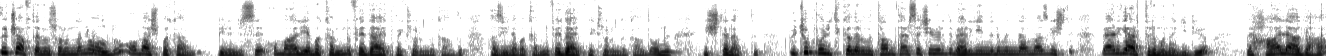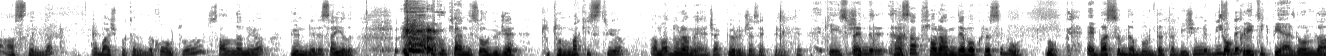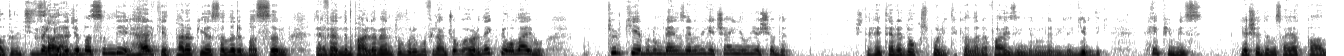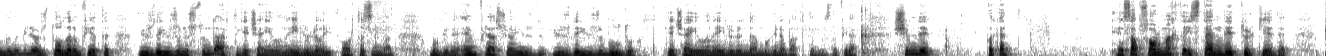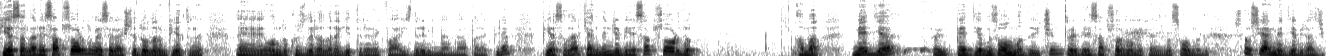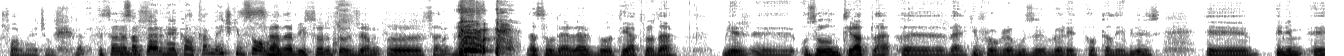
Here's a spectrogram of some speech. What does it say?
Üç haftanın sonunda ne oldu? O başbakan birincisi o Maliye Bakanı'nı feda etmek zorunda kaldı. Hazine Bakanı'nı feda etmek zorunda kaldı. Onu işten attı. Bütün politikalarını tam terse çevirdi. Vergi indiriminden vazgeçti. Vergi artırımına gidiyor. Ve hala daha aslında o başbakanın da koltuğu sallanıyor. Günleri sayılı. Kendisi o güce tutunmak istiyor ama duramayacak. Göreceğiz hep birlikte. Peki İsmet, Şimdi ha, hesap soran demokrasi bu. Bu. e, basın da burada tabii Şimdi biz çok be- kritik bir yerde. Onun da altını çizmek Sadece lazım. basın değil, herkes para piyasaları, basın, efendim parlamento grubu falan çok örnek bir olay bu. Türkiye bunun benzerini geçen yıl yaşadı. İşte heterodoks politikalara, faiz indirimleriyle girdik. Hepimiz yaşadığımız hayat pahalılığını biliyoruz. Doların fiyatı %100'ün üstünde arttı geçen yılın Eylül ortasından bugüne. Enflasyon yüzde- %100'ü buldu geçen yılın Eylül'ünden bugüne baktığımızda filan. Şimdi fakat hesap sormak da istendi Türkiye'de. piyasalar hesap sordu mesela işte doların fiyatını e, 19 liralara getirerek faizleri bilmem ne yaparak filan piyasalar kendince bir hesap sordu. Ama medya medyamız olmadığı için böyle bir hesap sorma mekanizması olmadı. Sosyal medya birazcık sormaya çalıştılar. Sana hesap bir- vermeye kalkan da hiç kimse olmadı. Sana bir soru soracağım. Ee, sen nasıl derler bu tiyatroda bir e, uzun tiratla e, belki programımızı böyle noktalayabiliriz. E, benim e,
